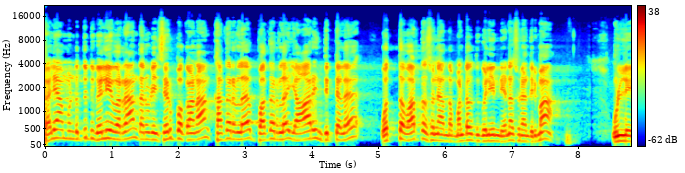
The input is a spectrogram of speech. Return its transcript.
கல்யாணம் மண்டபத்துட்டு வெளியே வர்றான் தன்னுடைய செருப்பை காணான் கதறல பதறல யாரையும் திட்டலை. ஒத்த வார்த்தை சொன்னேன் அந்த மண்டபத்துக்கு வெளியே இருந்து. என்ன சொன்னேன் தெரியுமா? உள்ளே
